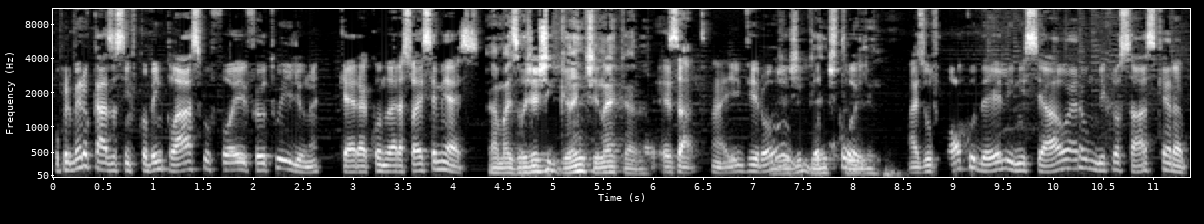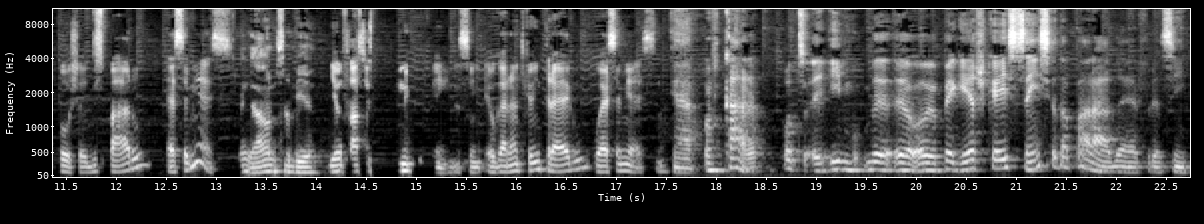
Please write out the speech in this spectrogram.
O primeiro caso, assim, ficou bem clássico, foi, foi o Twilio, né? Que era quando era só SMS. Ah, mas hoje é gigante, né, cara? exato. Aí virou hoje é gigante coisa. Twilio. Mas o foco dele inicial era um microsas que era, poxa, eu disparo SMS. Legal, não sabia. E eu faço isso muito bem, assim, eu garanto que eu entrego o SMS. Né? É, cara, putz, e, eu, eu, peguei acho que a essência da parada, Efra, assim,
